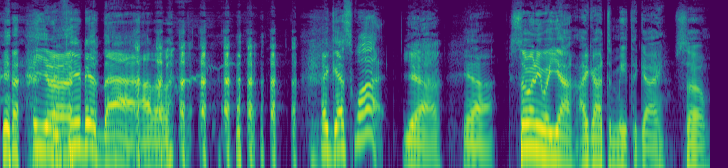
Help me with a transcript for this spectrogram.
you know, if you did that, I don't know. hey, guess what? yeah. Yeah. So anyway, yeah, I got to meet the guy. So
